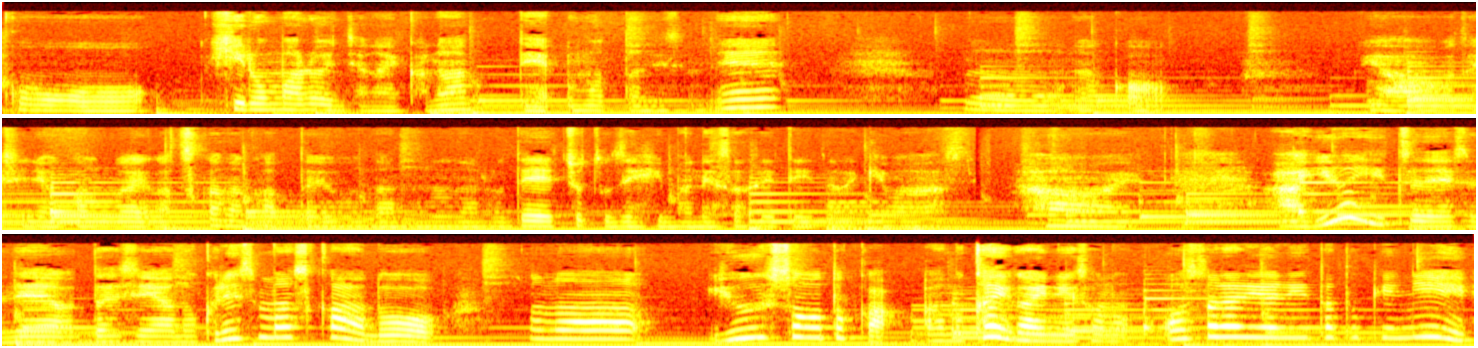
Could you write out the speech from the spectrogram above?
こう広まるんじゃないかなって思ったんですよね。もうなんかいや私には考えがつかなかったようなものなのでちょっと是非真似させていただきますはい唯一ですね私あのクリスマスカードその郵送とかあの海外にそのオーストラリアにいた時に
